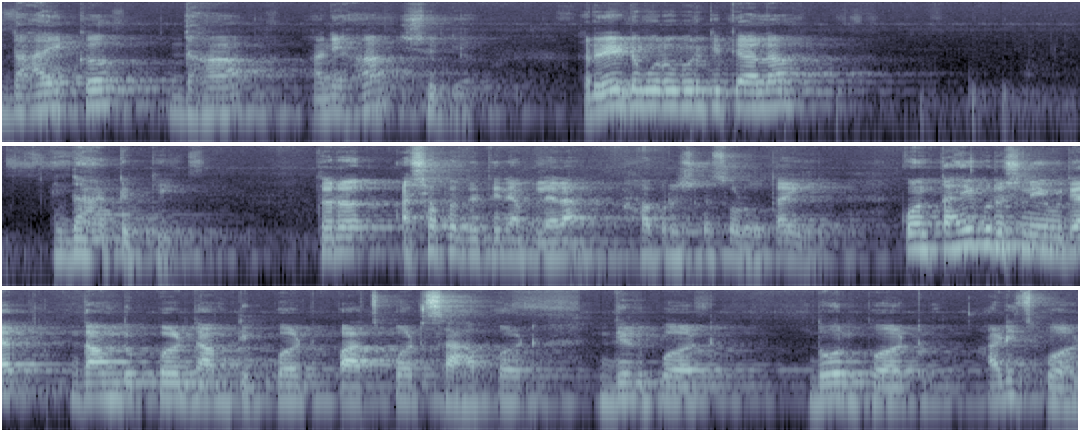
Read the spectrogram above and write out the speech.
दहा एक दहा आणि हा शून्य. रेट बरोबर किती आला? दहा टक्के. तर अशा पद्धतीने आपल्याला हा प्रश्न सोडवता येईल. कोणताही प्रश्न येऊ द्यात. दामदुप्पट दामतिप्पट पाचपट सहापट पाच पट सहा पट दीडपट दोन पट अडीच पट.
